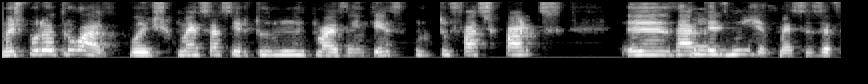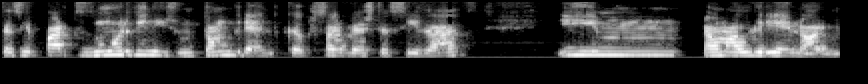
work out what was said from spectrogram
mas por outro lado, depois começa a ser tudo muito mais intenso porque tu fazes parte uh, da Sim. academia, começas a fazer parte de um organismo tão grande que absorve esta cidade e hum, é uma alegria enorme.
